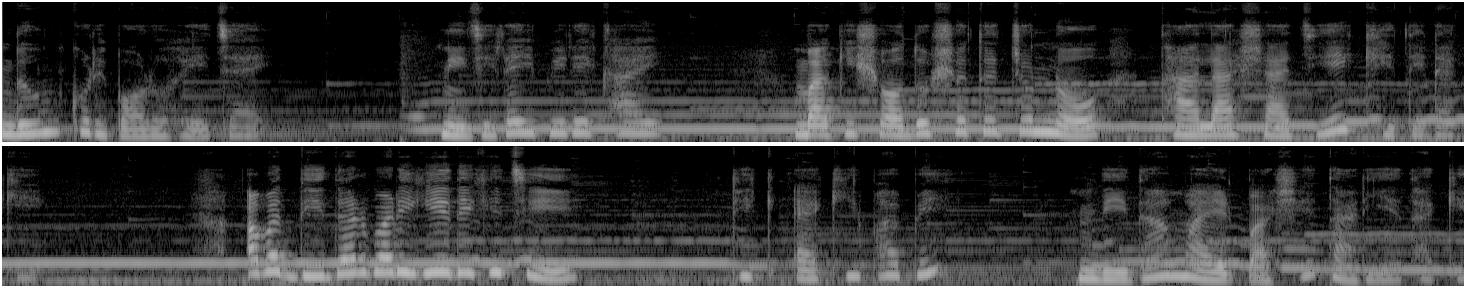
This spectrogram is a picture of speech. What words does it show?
দুম করে বড় হয়ে যাই। নিজেরাই বেড়ে খাই বাকি সদস্যদের জন্য থালা সাজিয়ে খেতে ডাকি। আবার দিদার বাড়ি গিয়ে দেখেছি ঠিক একইভাবে দিদা মায়ের পাশে দাঁড়িয়ে থাকে।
